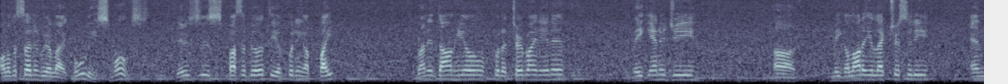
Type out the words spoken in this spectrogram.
all of a sudden we were like, holy smokes, there's this possibility of putting a pipe, run it downhill, put a turbine in it, make energy, uh, make a lot of electricity, and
